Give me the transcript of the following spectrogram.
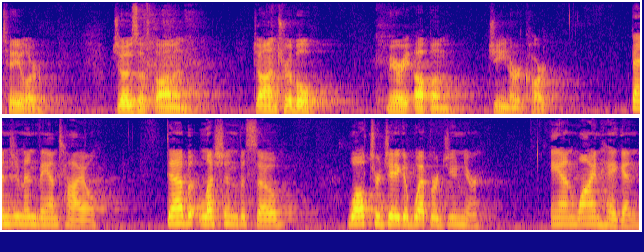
Taylor, Joseph Thauman, John Tribble, Mary Upham, Jean Urquhart, Benjamin Van Tile, Deb Leshen Vasso, Walter Jacob Wepper Jr., Ann Weinhagen,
